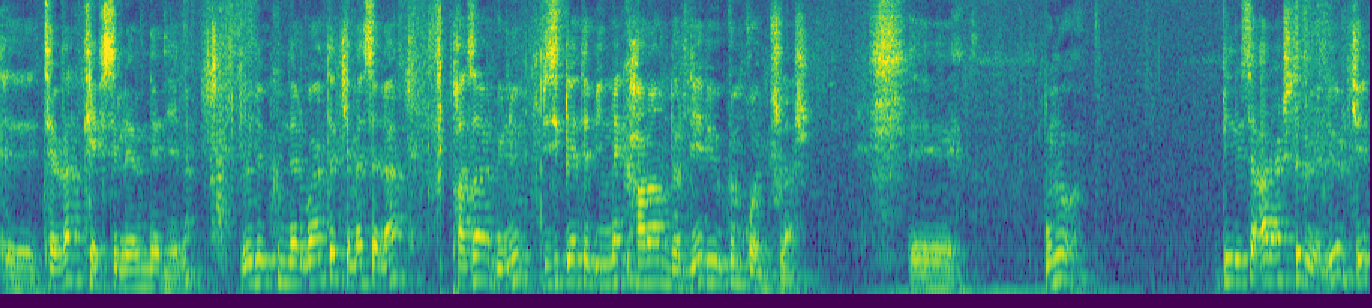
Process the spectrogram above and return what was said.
e, Tevrat tefsirlerinde diyelim. Öyle hükümler vardır ki mesela pazar günü bisiklete binmek haramdır diye bir hüküm koymuşlar. E, bunu birisi araştırıyor. Diyor ki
